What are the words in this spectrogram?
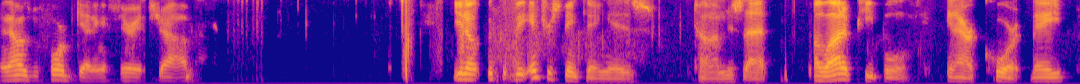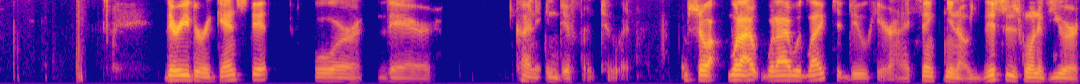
and that was before getting a serious job. You know, the, the interesting thing is, Tom, is that a lot of people in our court they they're either against it or they're kind of indifferent to it so what I what I would like to do here, and I think you know this is one of your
